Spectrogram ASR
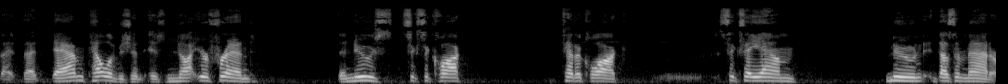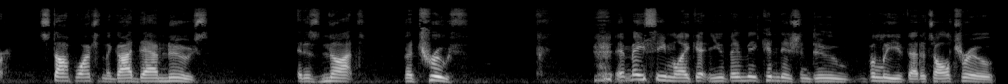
That that damn television is not your friend. The news, six o'clock, ten o'clock, six a.m., noon. It doesn't matter. Stop watching the goddamn news. It is not the truth it may seem like it, and you've been conditioned to believe that it's all true,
